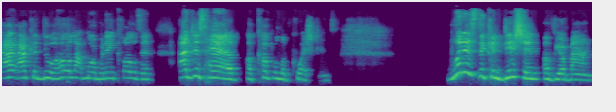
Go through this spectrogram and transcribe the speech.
I, I could do a whole lot more, but in closing, I just have a couple of questions. What is the condition of your mind?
